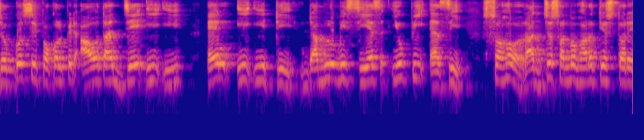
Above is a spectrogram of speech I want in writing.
যজ্ঞশ্রী প্রকল্পের আওতায় জেইই এনইইটি, ডাব্লিউবিসিএস, ইউপিএসসি সহ রাজ্য সর্বভারতীয় স্তরে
